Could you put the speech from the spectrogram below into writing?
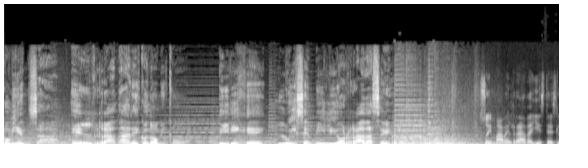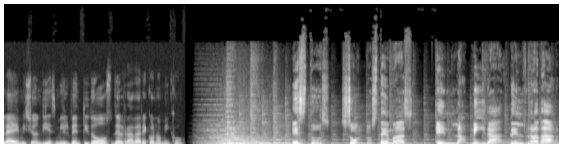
comienza El Radar Económico. Dirige Luis Emilio Radacé. Soy Mabel Rada y esta es la emisión 10022 del Radar Económico. Estos son los temas en la mira del radar.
